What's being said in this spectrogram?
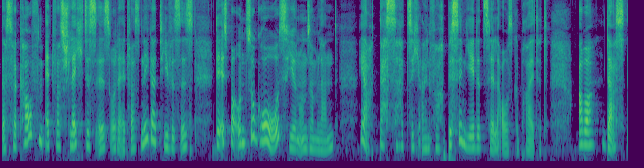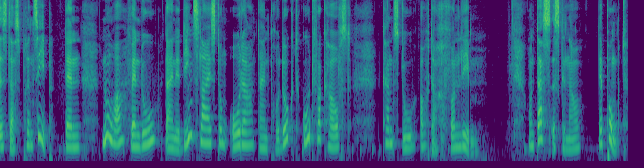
dass Verkaufen etwas Schlechtes ist oder etwas Negatives ist, der ist bei uns so groß hier in unserem Land, ja, das hat sich einfach bis in jede Zelle ausgebreitet. Aber das ist das Prinzip. Denn nur wenn du deine Dienstleistung oder dein Produkt gut verkaufst, kannst du auch davon leben. Und das ist genau der Punkt.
